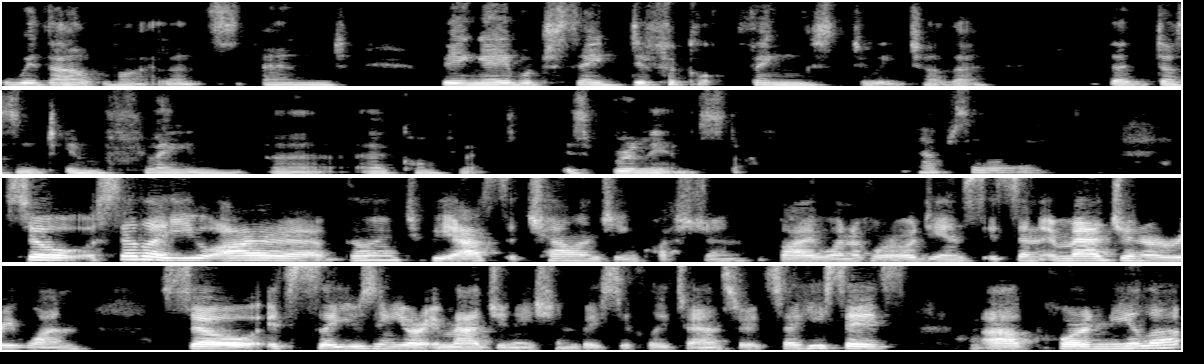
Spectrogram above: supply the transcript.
without violence and being able to say difficult things to each other that doesn't inflame uh, a conflict. It's brilliant stuff. Absolutely. So, Scilla, you are uh, going to be asked a challenging question by one of our audience. It's an imaginary one. So, it's uh, using your imagination basically to answer it. So, he says, uh, Cornelia,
